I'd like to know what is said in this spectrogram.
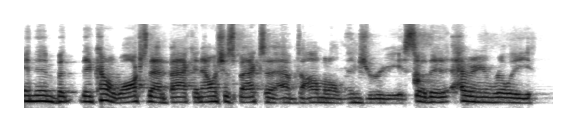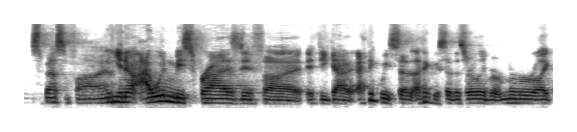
And then, but they've kind of walked that back, and now it's just back to abdominal injury. So they haven't even really specified. you know, I wouldn't be surprised if uh if he got. I think we said I think we said this earlier, but remember, like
